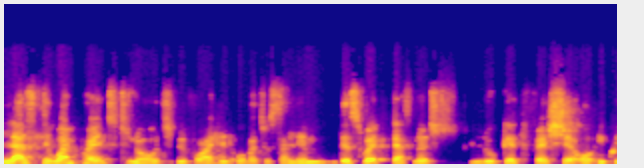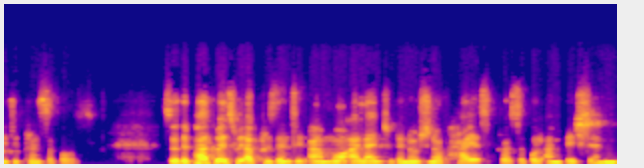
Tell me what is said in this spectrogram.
Lastly, one point to note before I hand over to Saliem, this work does not look at fair share or equity principles. So the pathways we are presenting are more aligned to the notion of highest possible ambition.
